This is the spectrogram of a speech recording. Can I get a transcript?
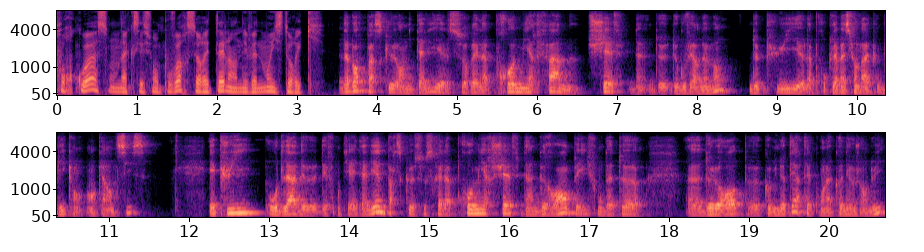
Pourquoi son accession au pouvoir serait-elle un événement historique? D'abord parce qu'en Italie, elle serait la première femme chef de, de- de gouvernement depuis la proclamation de la République en 1946. Et puis, au-delà de- des frontières italiennes, parce que ce serait la première chef d'un grand pays fondateur euh, de l'Europe euh, communautaire, telle qu'on la connaît aujourd'hui,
